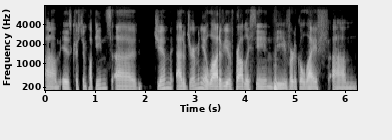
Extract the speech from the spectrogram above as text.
um, is Christian Popin's uh, gym out of Germany. A lot of you have probably seen the Vertical Life um,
